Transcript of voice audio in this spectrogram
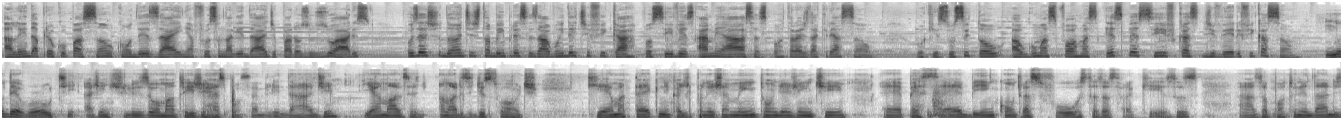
Além da preocupação com o design e a funcionalidade para os usuários, os estudantes também precisavam identificar possíveis ameaças por trás da criação, o que suscitou algumas formas específicas de verificação. No The Road, a gente utilizou a matriz de responsabilidade e a análise, análise de SWOT, que é uma técnica de planejamento onde a gente é, percebe e encontra as forças, as fraquezas, as oportunidades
